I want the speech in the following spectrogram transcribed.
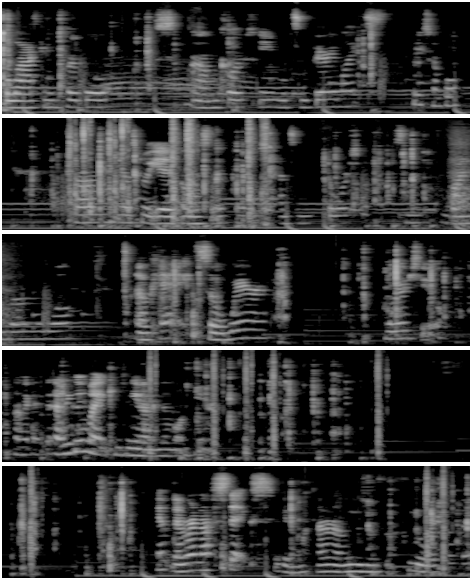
black and purple um, color scheme with some fairy lights. Pretty simple. Um, that's really it, honestly. I just add some doors with some vines on as well. Okay, so where, where to? Okay, I think we might continue adding them on here. Never enough sticks. I don't know, use them for fuel or something.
